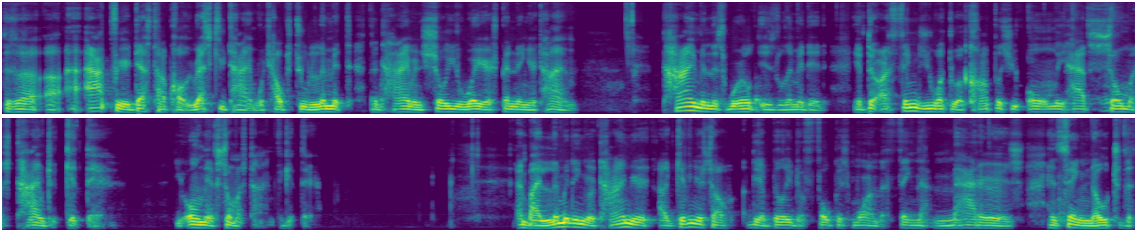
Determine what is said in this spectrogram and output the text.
there's a, a app for your desktop called Rescue Time, which helps to limit the time and show you where you're spending your time. Time in this world is limited. If there are things you want to accomplish, you only have so much time to get there. You only have so much time to get there. And by limiting your time, you're uh, giving yourself the ability to focus more on the thing that matters and saying no to the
